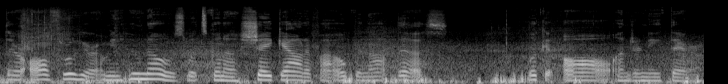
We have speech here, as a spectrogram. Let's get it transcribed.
they're all through here. I mean who knows what's gonna shake out if I open up this. Look at all underneath there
